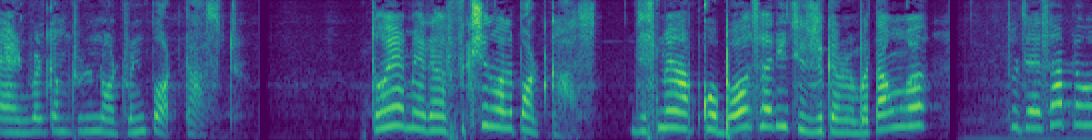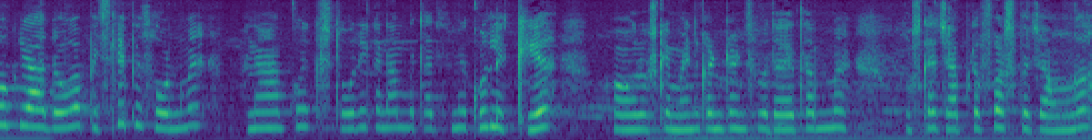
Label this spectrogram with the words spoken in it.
and welcome to the not one podcast तो ये मेरा फिक्शन वाला पॉडकास्ट जिसमें आपको बहुत सारी चीज़ें के मैं बताऊँगा। तो जैसा आप लोगों को याद होगा, पिछले एपिसोड में मैंने आपको एक स्टोरी का नाम बताया मैंने खुद लिखी है, और उसके मेन कंटेंट्स बताया था। मैं उसका चैप्टर फ़र्स्ट बचाऊँगा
